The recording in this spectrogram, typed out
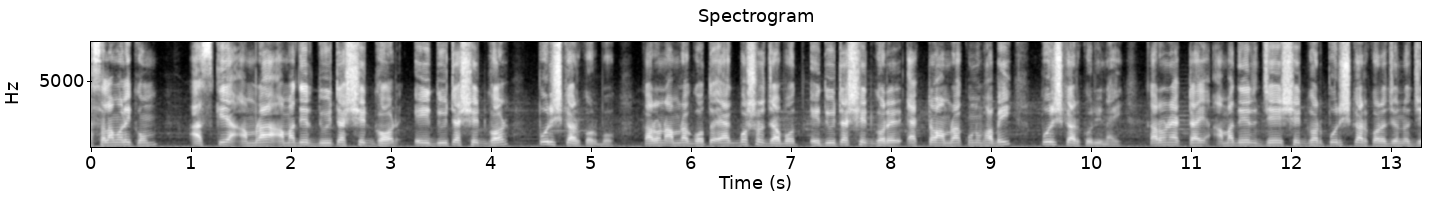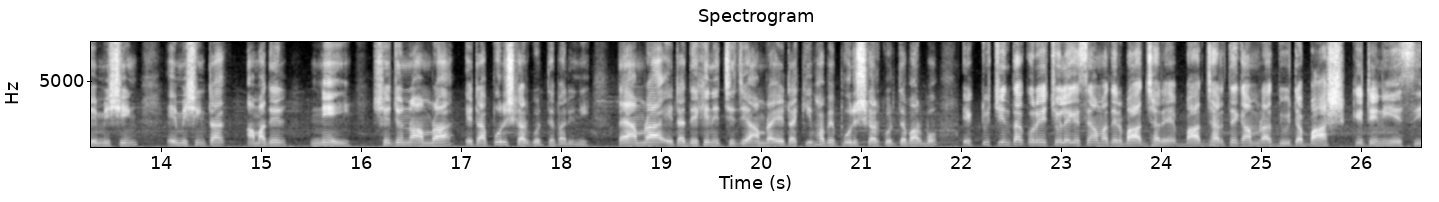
আসসালামু আলাইকুম আজকে আমরা আমাদের দুইটা শেড ঘর এই দুইটা শেড ঘর পরিষ্কার করব। কারণ আমরা গত এক বছর যাবৎ এই দুইটা শেড ঘরের একটাও আমরা কোনোভাবেই পরিষ্কার করি নাই। কারণ একটাই, আমাদের যে শেড ঘর পরিষ্কার করার জন্য যে মিশিং এই মিশিংটা আমাদের নেই, সেজন্য আমরা এটা পরিষ্কার করতে পারিনি। তাই আমরা এটা দেখে নিচ্ছি যে আমরা এটা কীভাবে পরিষ্কার করতে পারব। একটু চিন্তা করে চলে গেছে আমাদের বাঁশঝাড়ে বাঁশঝাড় থেকে আমরা দুইটা বাঁশ কেটে নিয়েছি।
